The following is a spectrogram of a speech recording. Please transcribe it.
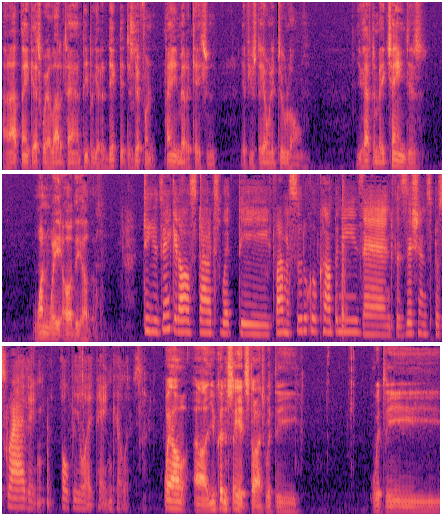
And I think that's where a lot of time people get addicted to different pain medication if you stay on it too long. You have to make changes one way or the other. Do you think it all starts with the pharmaceutical companies and physicians prescribing opioid painkillers? Well, uh, you couldn't say it starts with the with the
